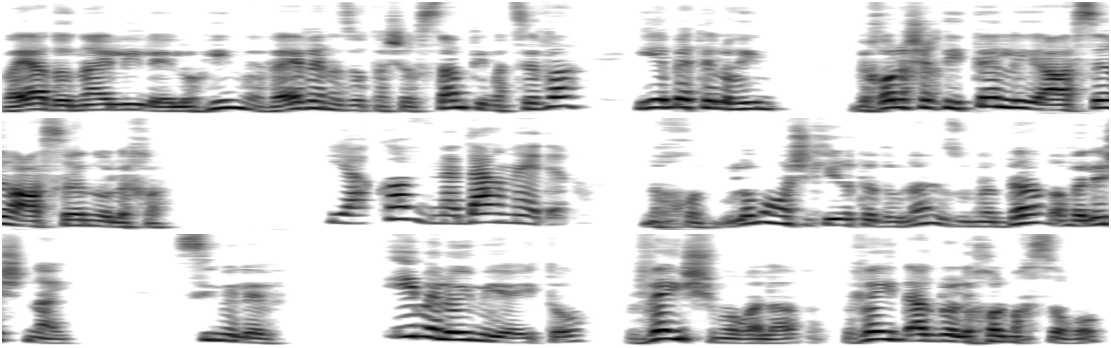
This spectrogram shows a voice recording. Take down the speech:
והיה אדוני לי לאלוהים, והאבן הזאת אשר שמתי מצבה, יהיה בית אלוהים, וכל אשר תיתן לי אעשר אעשרנו לך. יעקב נדר נדר. נכון, הוא לא ממש הכיר את אדוני, אז הוא נדר, אבל יש תנאי. שימי לב, אם אלוהים יהיה איתו, וישמור עליו, וידאג לו לכל מחסורו,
